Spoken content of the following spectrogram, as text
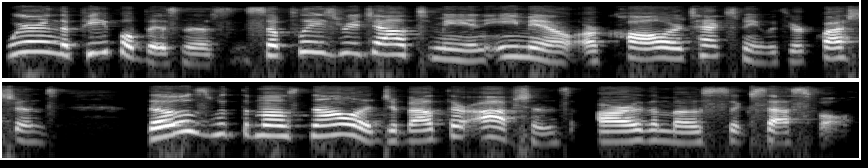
We're in the people business, so please reach out to me in email or call or text me with your questions. Those with the most knowledge about their options are the most successful.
